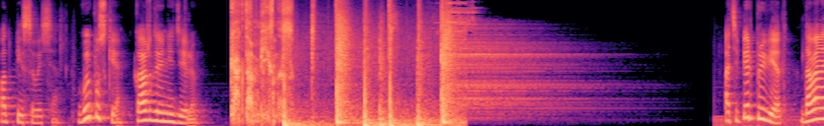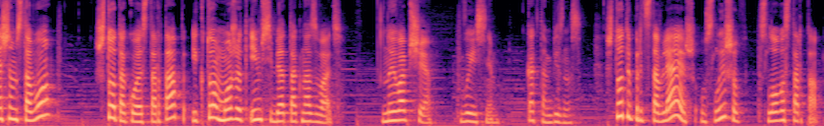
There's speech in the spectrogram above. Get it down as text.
Подписывайся. Выпуски каждую неделю. Как там бизнес? А теперь привет. Давай начнем с того, что такое стартап и кто может им себя так назвать. Ну и вообще, выясним, как там бизнес. Что ты представляешь, услышав слово стартап?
